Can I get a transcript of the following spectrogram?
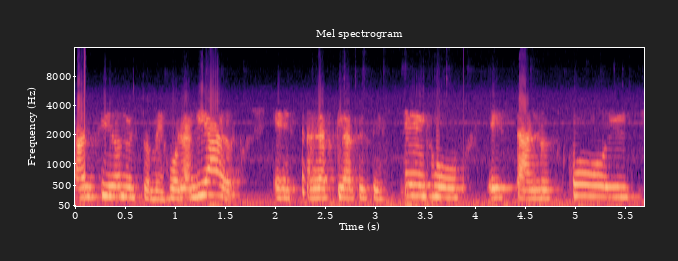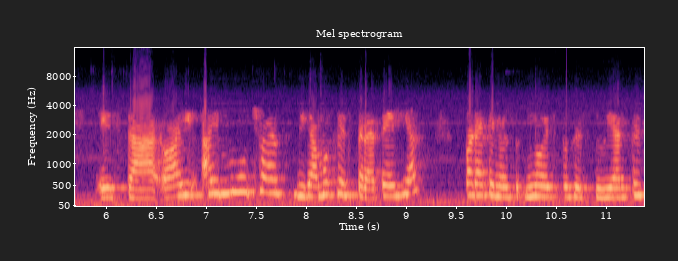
han sido nuestro mejor aliado. Están las clases espejo, están los COIL, Está, hay, hay muchas, digamos, estrategias para que nuestros estudiantes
